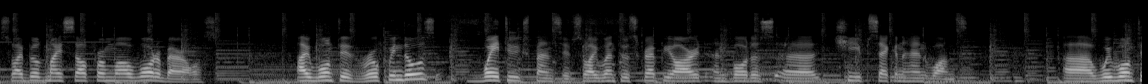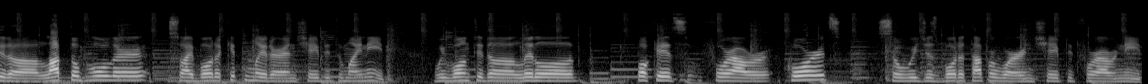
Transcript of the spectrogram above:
So I built myself from uh, water barrels. I wanted roof windows, way too expensive. So I went to a scrapyard and bought a uh, cheap second-hand ones. Uh, we wanted a laptop holder, so I bought a kitten litter and shaped it to my need. We wanted a little pockets for our cords, so we just bought a Tupperware and shaped it for our need.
